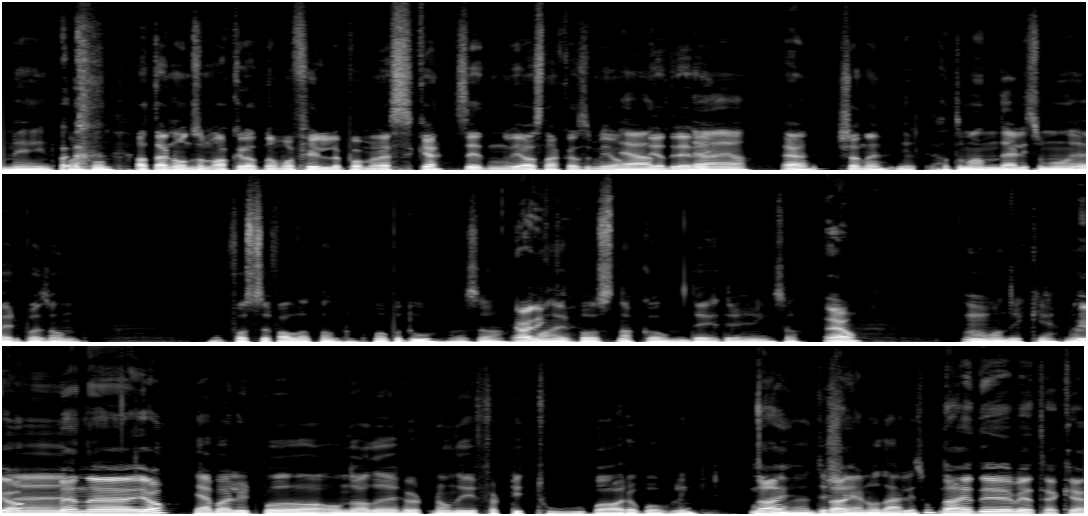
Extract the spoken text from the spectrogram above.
med informasjon. At det er noen som akkurat nå må fylle på med væske, siden vi har snakka så mye om ja, dehydrering? ja, ja. Ja, skjønner. At man, det er liksom å høre på en sånn fossefall, at man må på do, og så Ja, man hører på å snakke om dehydrering, så Ja. Må Mm. man drikke. Men, ja, eh, men eh, ja. jeg bare lurte på om du hadde hørt noe om de 42 bar og bowling? Om Nei, eh, det skjer nei. noe der, liksom? Nei, det vet jeg ikke.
